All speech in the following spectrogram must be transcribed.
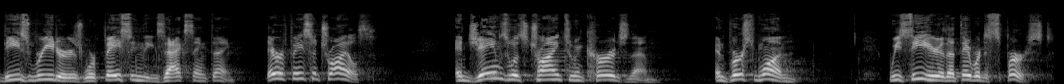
these readers were facing the exact same thing. They were facing trials. And James was trying to encourage them. In verse 1, we see here that they were dispersed,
